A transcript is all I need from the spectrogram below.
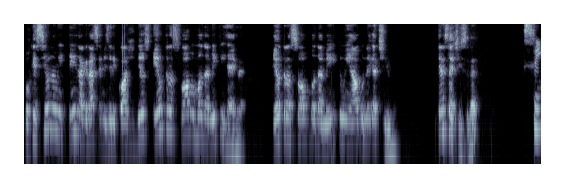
Porque se eu não entendo a graça e a misericórdia de Deus, eu transformo o mandamento em regra. Eu transformo o mandamento em algo negativo. Interessante isso, né? Sim.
